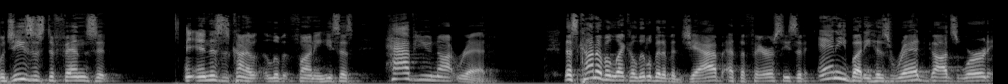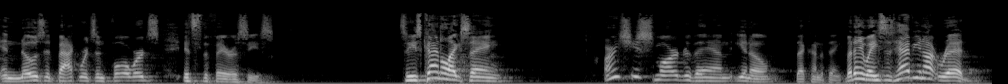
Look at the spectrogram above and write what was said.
Well, Jesus defends it and this is kind of a little bit funny. He says, have you not read? That's kind of a, like a little bit of a jab at the Pharisees. If anybody has read God's word and knows it backwards and forwards, it's the Pharisees. So he's kind of like saying, aren't you smarter than, you know, that kind of thing. But anyway, he says, have you not read?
